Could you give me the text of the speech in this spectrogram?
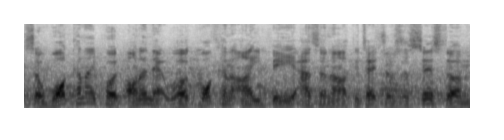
So what can I put on a network? What can I be as an architecture, as a system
